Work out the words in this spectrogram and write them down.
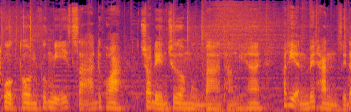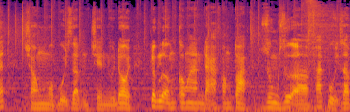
thuộc thôn Phương Mỹ, xã Đức Hòa. Cho đến trưa mùng 3 tháng 12, phát hiện vết hằn dưới đất trong một bụi rậm trên núi đồi. Lực lượng công an đã phong tỏa, dùng dựa phát bụi rậm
